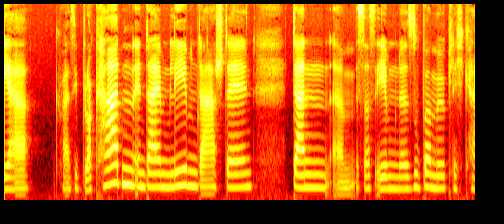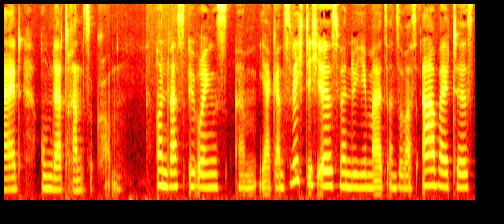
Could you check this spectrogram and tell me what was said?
eher quasi Blockaden in deinem Leben darstellen, dann ähm, ist das eben eine super Möglichkeit, um da dran zu kommen. Und was übrigens ähm, ja ganz wichtig ist, wenn du jemals an sowas arbeitest,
